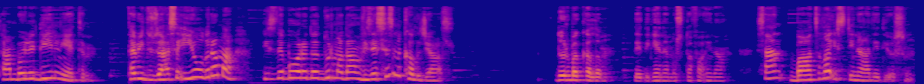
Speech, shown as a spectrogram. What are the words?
tam böyle değil niyetim. Tabii düzelse iyi olur ama biz de bu arada durmadan vizesiz mi kalacağız? Dur bakalım dedi gene Mustafa İnan. Sen batıla istinad ediyorsun.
